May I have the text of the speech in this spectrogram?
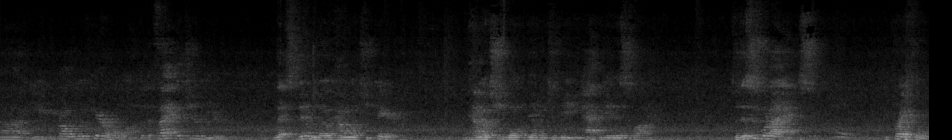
uh, you, you probably wouldn't care a whole lot. But the fact that you're here lets them know how much you care and how much you want them to be happy in this life. So this is what I ask. You pray for them.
